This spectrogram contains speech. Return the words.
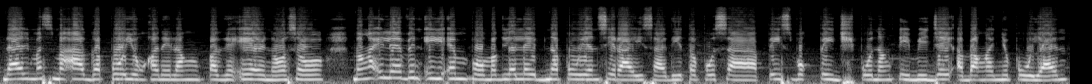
dahil mas maaga po yung kanilang pag-air, no? So, mga 11 a.m. po, magla-live na po yan si Raisa dito po sa Facebook page po ng TBJ. Abangan nyo po yan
